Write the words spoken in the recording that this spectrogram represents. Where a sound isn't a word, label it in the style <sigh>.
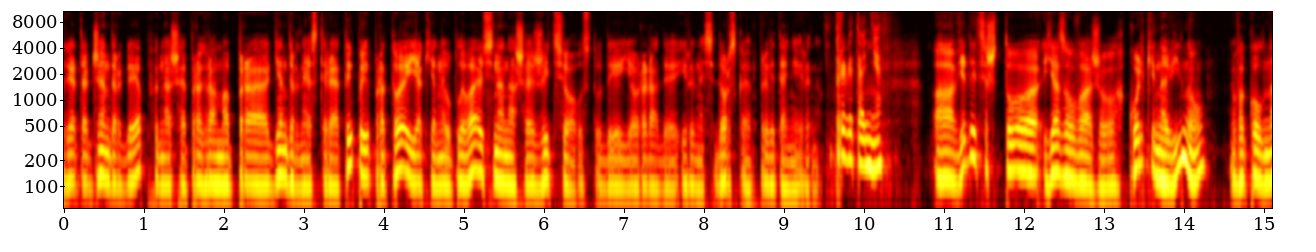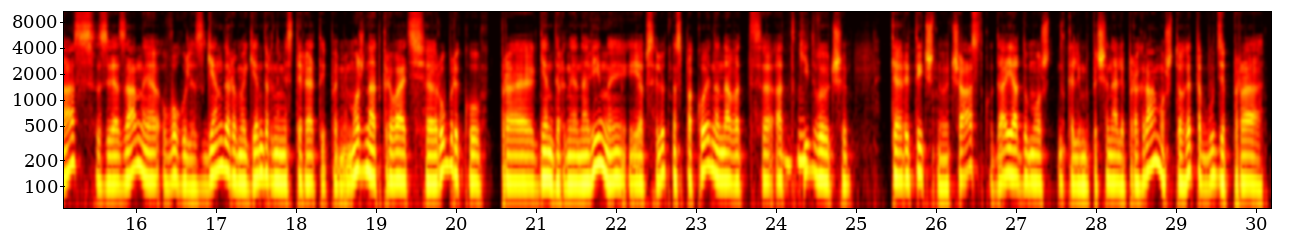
гэта джендер гэп наша праграма пра гендерныя стэеатыпы пра тое як яны ўплываюць на наше жыццё. Ў студыі еўрарады Ірына сідорская. Прывітанне Ірына. Прывітанне. Ведаеце што я заўважу? Колькі навіну вакол нас звязаныя увогуле з гендерам і гендернымі стэеатыпамі можна открываць рубрыку пра гендерныя навіны і абсалютна спакойна нават адкідваючы mm -hmm тэарэтычную частку да я думаю калі мы пачыналі праграму что гэта будзе про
